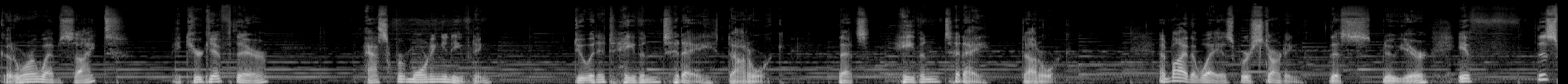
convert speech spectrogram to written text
go to our website, make your gift there, ask for morning and evening. Do it at haventoday.org. That's haventoday.org. And by the way, as we're starting this new year, if this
